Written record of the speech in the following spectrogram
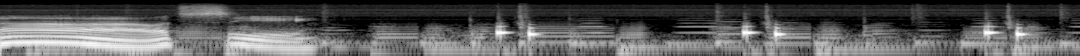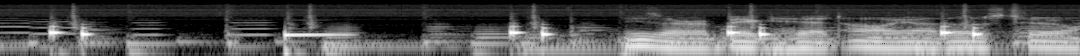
Ah, let's see. These are a big hit. Oh yeah, those two.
